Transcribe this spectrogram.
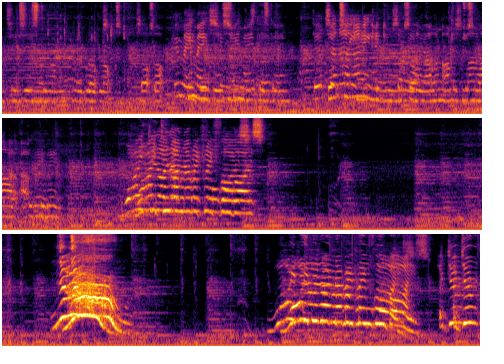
existing on Roblox. Stop. Stop. Who Who made made this? Who made made this this game? Don't Don't any hate comments. Sorry, I'm, I'm just mad at the game. Why, Why did, I never play Fall Guys? No! Why, Why did I never never play play Fall Guys? I don't.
